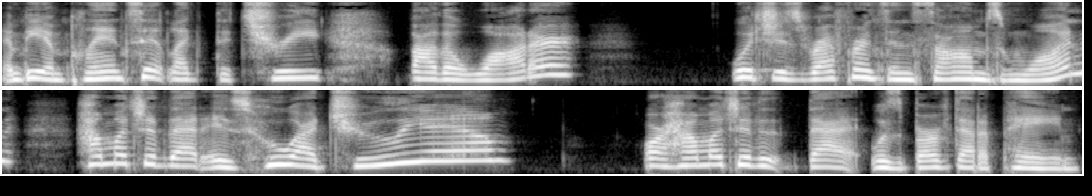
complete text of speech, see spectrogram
and being planted like the tree by the water, which is referenced in Psalms 1. How much of that is who I truly am? Or how much of that was birthed out of pain,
